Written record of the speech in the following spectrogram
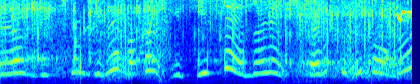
biraz güçlü gibi. Bakın ip, ip de böyle garip bir ip oldu.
